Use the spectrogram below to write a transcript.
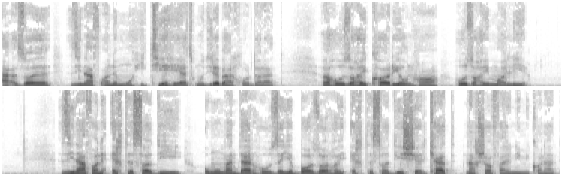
اعضای زینفان محیطی هیئت مدیره برخوردارند و حوزه های کاری اونها حوزه های مالیه. زینفان اقتصادی عموما در حوزه بازارهای اقتصادی شرکت نقش آفرینی می کنند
